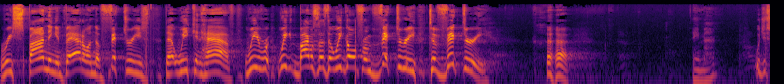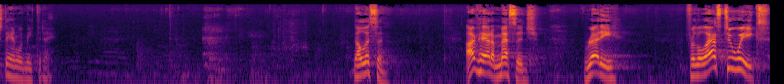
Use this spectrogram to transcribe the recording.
responding in battle and the victories that we can have. We, we, Bible says that we go from victory to victory. Amen. Would you stand with me today? Now, listen, I've had a message ready for the last two weeks,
